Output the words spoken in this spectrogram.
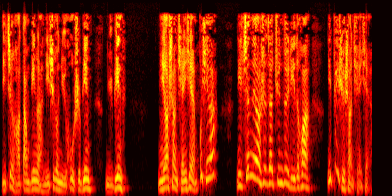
你正好当兵了，你是个女护士兵、女兵，你要上前线不行啊！你真的要是在军队里的话，你必须上前线啊！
